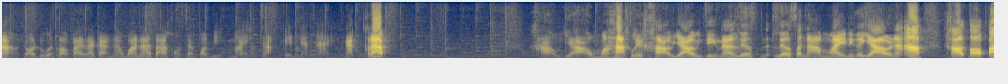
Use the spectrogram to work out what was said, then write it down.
อะรอดูกันต่อไปแล้วกันนะว่าหน้าตาของแซมฟอร์ดบีใหม่จะเป็นยังไงนะครับ ข่าวยาวมากเลยข่าวยาวจริงๆนะเรื่องเรื่องสนามใหม่นี่ก็ยาวนะอะข่าวต่อไป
